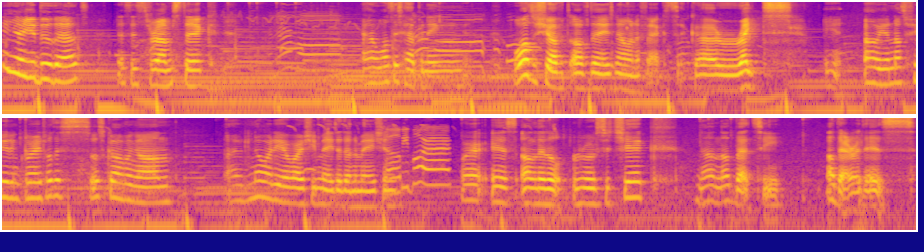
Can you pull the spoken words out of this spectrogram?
yeah, you do that. This is drumstick. And what is happening? Water shoved off day is now in effect. Great. Yeah. Oh, you're not feeling great. What is what's going on? I have no idea why she made that animation. Where is our little rooster chick? No, not Betsy. Oh, there it is.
